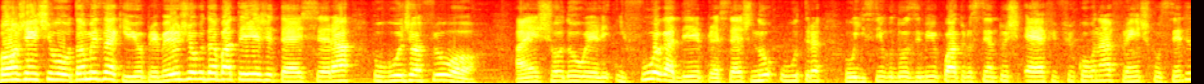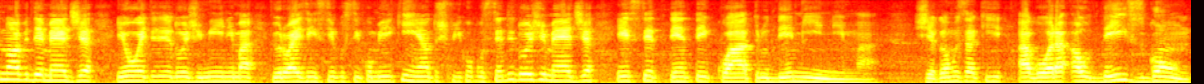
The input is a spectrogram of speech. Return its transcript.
Bom, gente, voltamos aqui. O primeiro jogo da bateria de teste será o Good of War. A gente rodou ele em Full HD, preset no Ultra, o i5 12400F ficou na frente com 109 de média e 82 de mínima, e o Ryzen 5 5500 ficou com 102 de média e 74 de mínima. Chegamos aqui agora ao Days Gone.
